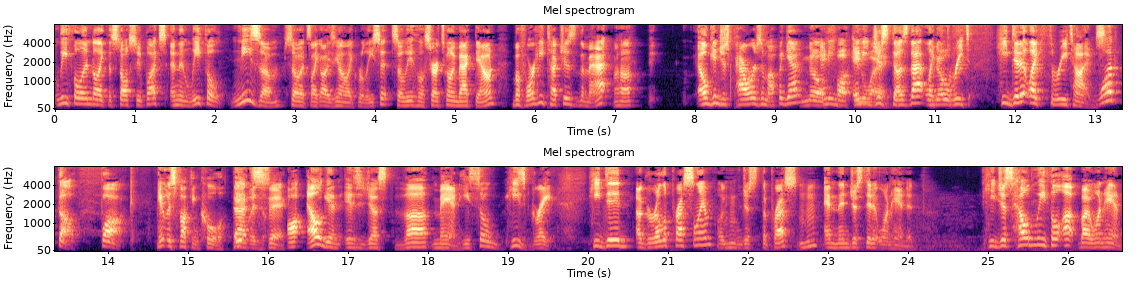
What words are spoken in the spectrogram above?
Lethal into like the stall suplex, and then Lethal knees him. So it's like, oh, he's gonna like release it. So Lethal starts going back down before he touches the mat. Uh huh. Elgin just powers him up again. No and he, fucking and he way. just does that like No three. T- he did it like three times. What the fuck? It was fucking cool. it That's was, sick. uh, Elgin is just the man. He's so he's great. He did a gorilla press slam, like Mm-hmm. just the press, and then just did it one handed. He just held Lethal up by one hand.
